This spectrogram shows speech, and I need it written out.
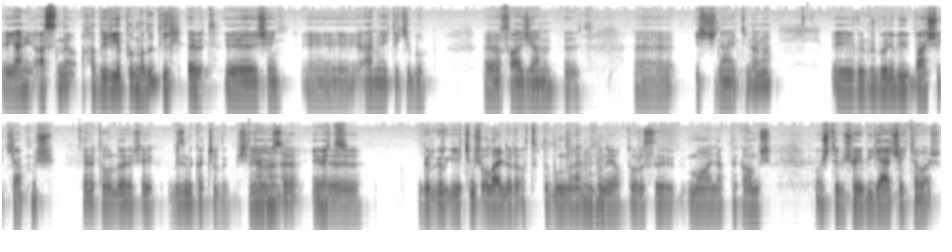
E, yani aslında haberi yapılmadı değil. Evet. E, şeyin e, Ermenek'teki bu e, facianın Evet. E, iş cinayetinin ama e, Gırgır böyle bir başlık yapmış. Evet orada şey biz mi kaçırdık bir şey Aha, yoksa evet. e, gırgır geçmiş olayları atıfta bulunarak mı Hı hı. bunu yaptı? Orası muallakta kalmış. Hoş tabii şöyle bir gerçek de var.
